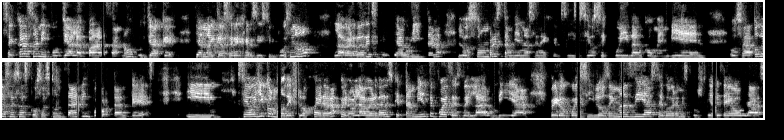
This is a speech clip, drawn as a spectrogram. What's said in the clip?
se casan y pues ya la panza, ¿no? Pues ya que ya no hay que hacer ejercicio y pues no, la verdad es que ya ahorita los hombres también hacen ejercicio, se cuidan, comen bien, o sea, todas esas cosas son tan importantes y se oye como de flojera, pero la verdad es que también te puedes desvelar un día, pero pues si los demás días te duermes tus siete horas,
